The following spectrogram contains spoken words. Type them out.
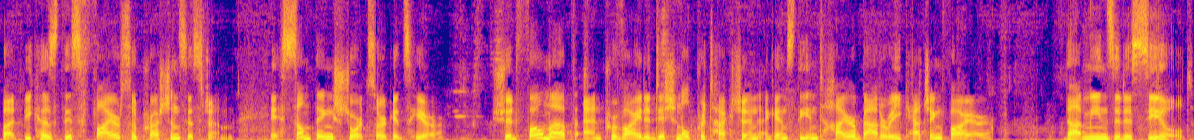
but because this fire suppression system, if something short circuits here, should foam up and provide additional protection against the entire battery catching fire. That means it is sealed,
